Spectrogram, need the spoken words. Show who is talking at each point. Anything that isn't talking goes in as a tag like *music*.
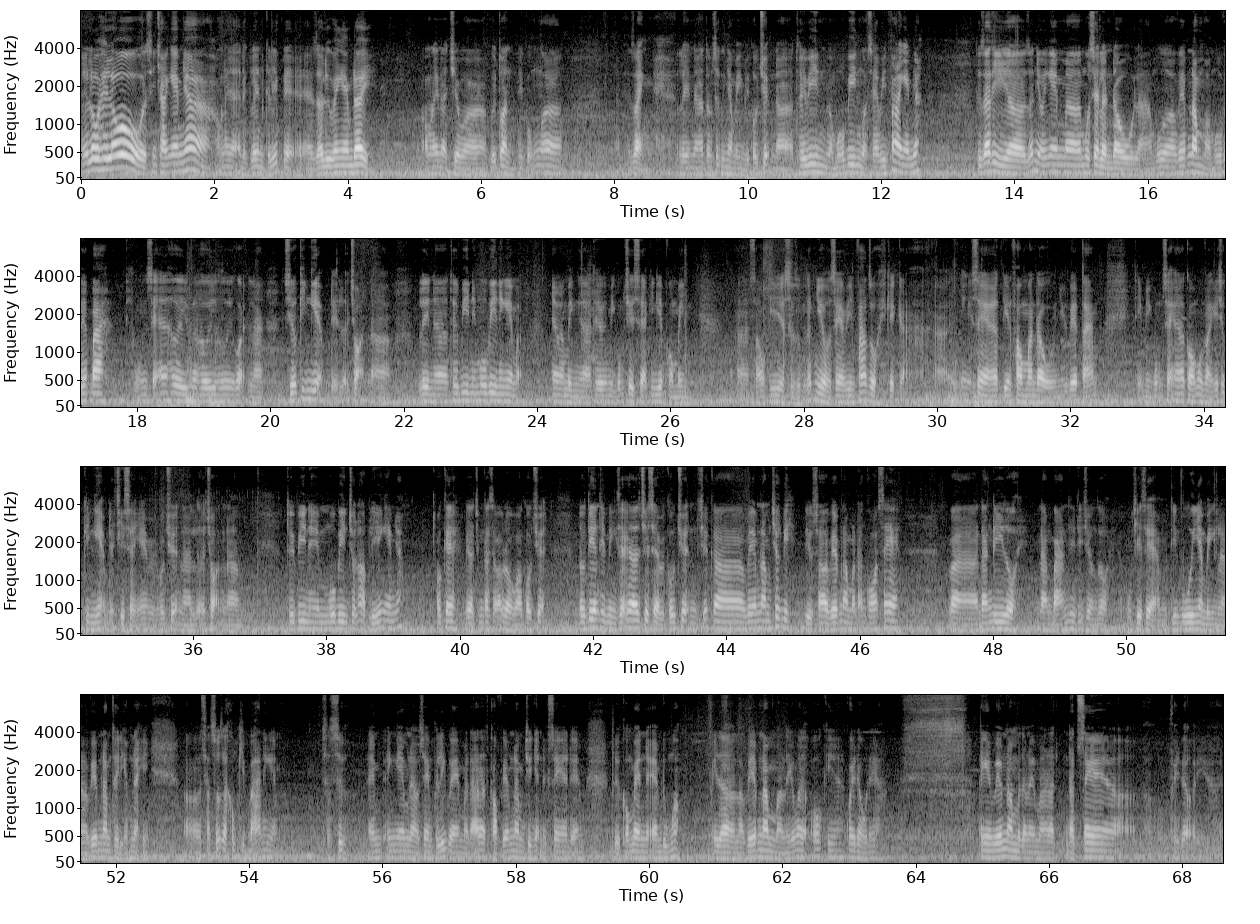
Speaker 1: Hello hello, xin chào anh em nhá. Hôm nay lại được lên clip để giao lưu với anh em đây. Hôm nay là chiều uh, cuối tuần thì cũng uh, rảnh lên uh, tâm sự với nhà mình về câu chuyện uh, thuê pin và mua pin của xe VinFast anh em nhé. Thực ra thì uh, rất nhiều anh em uh, mua xe lần đầu là mua VF5 và mua VF3 thì cũng sẽ hơi hơi hơi gọi là chưa kinh nghiệm để lựa chọn uh, lên uh, thuê pin hay mua pin anh em ạ. Nhưng mà mình uh, mình cũng chia sẻ kinh nghiệm của mình sau khi sử dụng rất nhiều xe VinFast rồi kể cả à, những cái xe tiên phong ban đầu như VF8 thì mình cũng sẽ có một vài cái chút kinh nghiệm để chia sẻ anh em về câu chuyện là lựa chọn à, thuê pin hay mua pin cho nó hợp lý anh em nhé. Ok bây giờ chúng ta sẽ bắt đầu vào câu chuyện. Đầu tiên thì mình sẽ chia sẻ về câu chuyện chiếc à, VM5 trước đi điều sao VM5 nó đang có xe và đang đi rồi đang bán trên thị trường rồi. Cũng chia sẻ một tin vui nha mình là VM5 thời điểm này uh, sản xuất ra không kịp bán anh em thật sự em anh em nào xem clip của em mà đã đặt cọc VF5 chưa nhận được xe để em thử comment em đúng không? Bây giờ là VF5 mà nếu mà ok quay đầu đây à? Anh em VF5 mà tầm này mà đặt, đặt xe ờ, phải đợi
